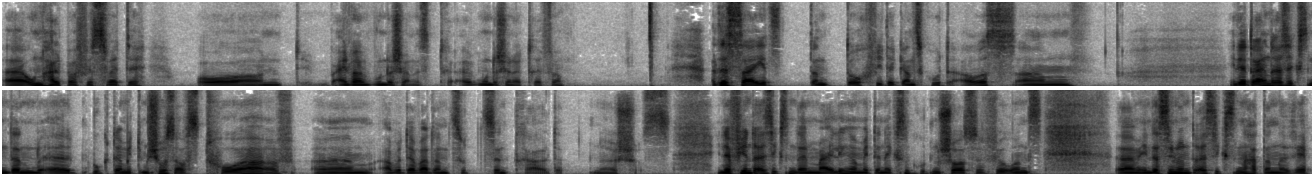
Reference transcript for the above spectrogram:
äh, unhaltbar fürs Wette und einfach ein wunderschönes, äh, wunderschöner Treffer. Also es sah jetzt dann doch wieder ganz gut aus. Ähm, in der 33. dann äh, buckt er mit dem Schuss aufs Tor, ähm, aber der war dann zu zentral, der äh, Schuss. In der 34. dann Meilinger mit der nächsten guten Chance für uns. Ähm, in der 37. hat dann Rep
